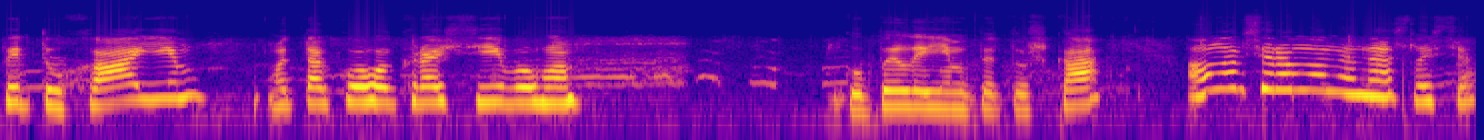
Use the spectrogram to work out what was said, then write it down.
петуха їм, отакого красивого. Купили їм петушка, а вони все одно не неслися.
